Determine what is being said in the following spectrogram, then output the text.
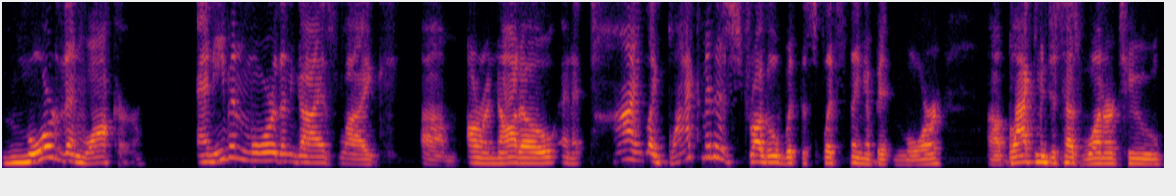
more than Walker, and even more than guys like um, Arenado, and at times like Blackmon has struggled with the splits thing a bit more. Uh, Blackmon just has one or two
